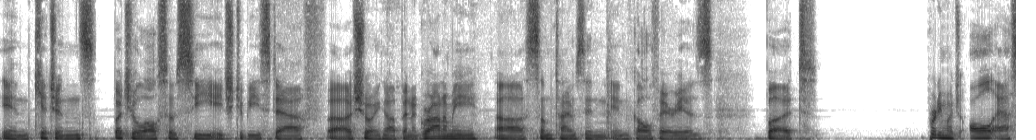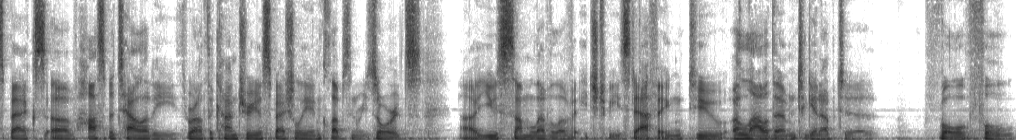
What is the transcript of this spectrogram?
in kitchens, but you'll also see H2B staff uh, showing up in agronomy, uh, sometimes in, in golf areas, but pretty much all aspects of hospitality throughout the country, especially in clubs and resorts, uh, use some level of H2B staffing to allow them to get up to full full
